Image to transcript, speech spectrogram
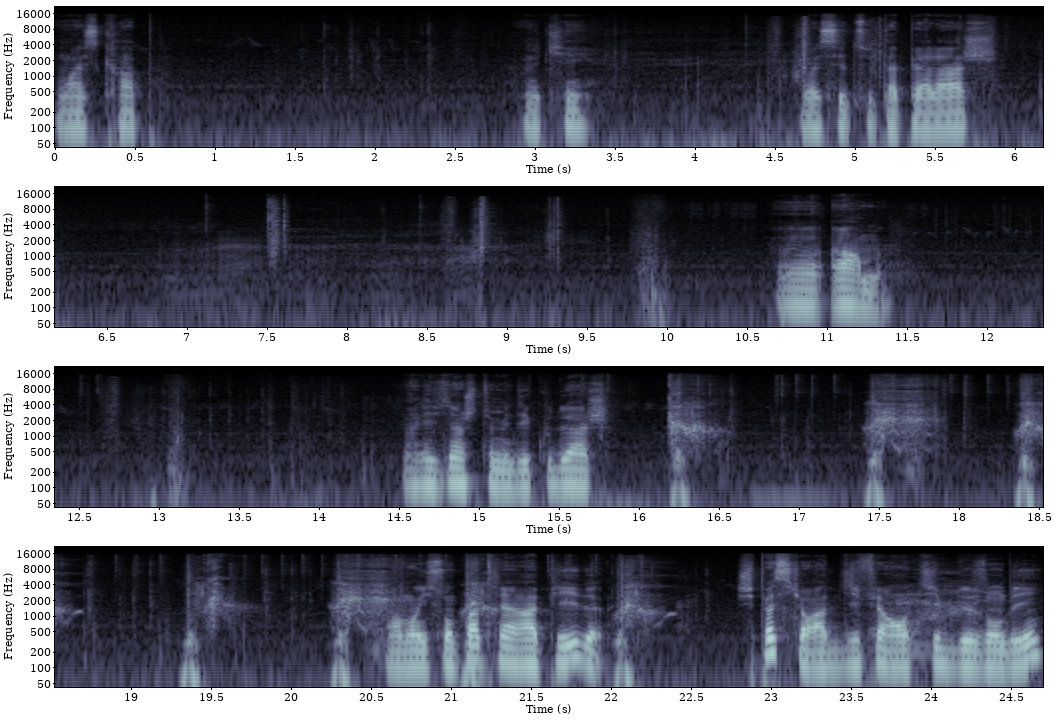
Ouais, scrap. Ok. On va essayer de se taper à la hache. Euh, arme. Allez, viens, je te mets des coups de hache. Bon, ils sont pas très rapides. Je sais pas s'il y aura différents types de zombies.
